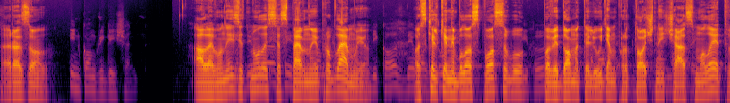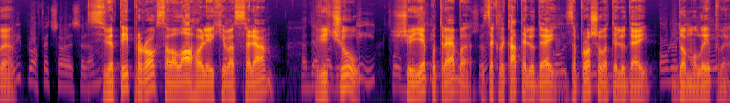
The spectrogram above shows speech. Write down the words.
разом. Але вони зіткнулися з певною проблемою, оскільки не було способу повідомити людям про точний час молитви. Святий пророк Салалаху алейхі вассалям відчув, що є потреба закликати людей, запрошувати людей до молитви.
